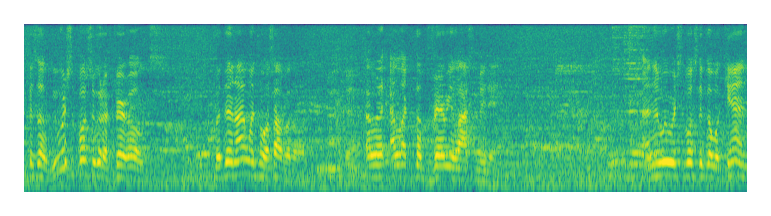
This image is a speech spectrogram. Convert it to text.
Because uh, we were supposed to go to Fair Oaks, but then I went to El Salvador. Yeah. at like, at like the very last minute. And then we were supposed to go again,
